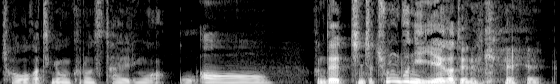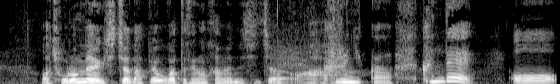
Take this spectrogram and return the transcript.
저 같은 경우는 그런 스타일인 것 같고. 어. 근데 진짜 충분히 이해가 되는 게 아, 졸업여행 진짜 나 빼고 갔다 생각하면 진짜 와. 그러니까. 근데 어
